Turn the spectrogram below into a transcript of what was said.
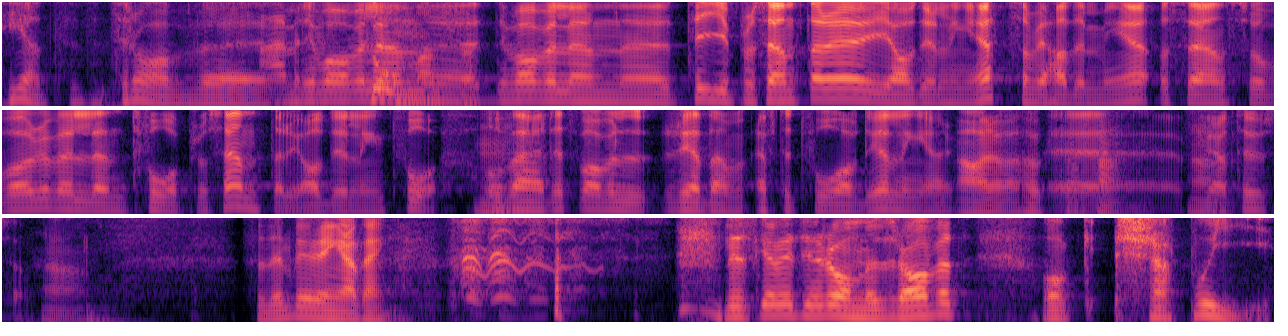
Helt trav... eh, Nej, men det var väl tom, en, alltså. det var väl en eh, 10-procentare i avdelning 1 som vi hade med och sen så var det väl en 2-procentare i avdelning 2. Och värdet var väl redan efter två avdelningar Mm. Ja, det var högt som eh, fan. flera Ja. tusen. Ja. Så det blev inga pengar. nu ska vi till Rommetravet och Chapuis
